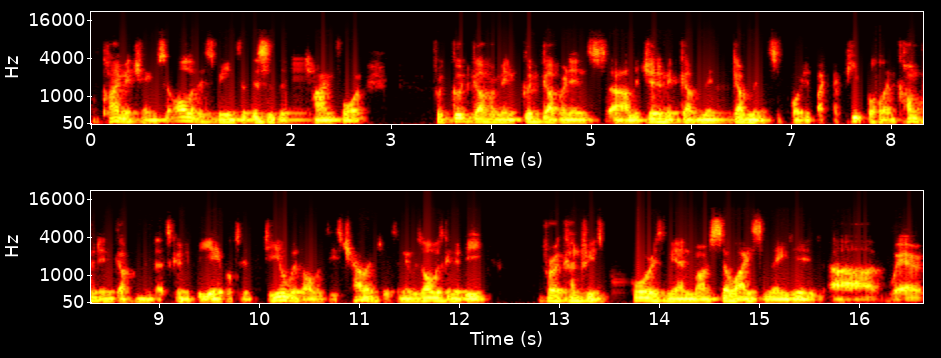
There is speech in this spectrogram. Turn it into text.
of climate change. So all of this means that this is the time for for good government, good governance, uh, legitimate government, government that's supported by people, and competent government that's going to be able to deal with all of these challenges. And it was always going to be for a country as poor as Myanmar, so isolated, uh, where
